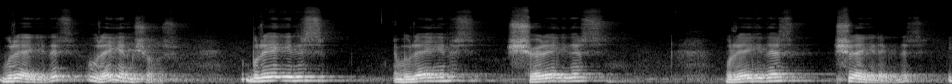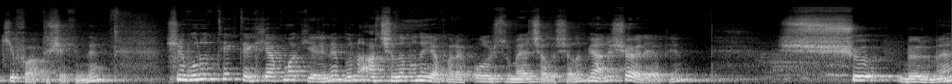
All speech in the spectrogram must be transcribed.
buraya gelir, buraya gelmiş olur. Buraya gelir, buraya gelir, şöyle gider, buraya gider, şuraya gelebilir. İki farklı şekilde. Şimdi bunu tek tek yapmak yerine bunu açılımını yaparak oluşturmaya çalışalım. Yani şöyle yapayım. Şu bölüme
